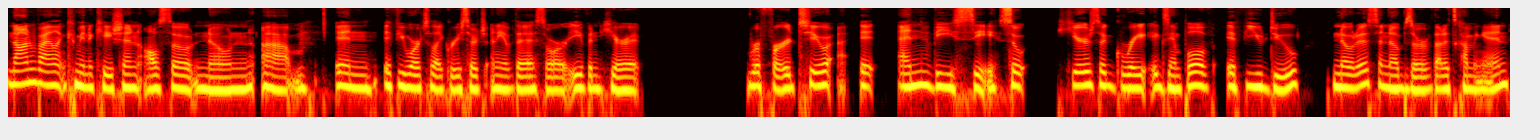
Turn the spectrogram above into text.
Nonviolent communication, also known um, in, if you were to like research any of this or even hear it referred to, it NVC. So here's a great example of if you do notice and observe that it's coming in,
